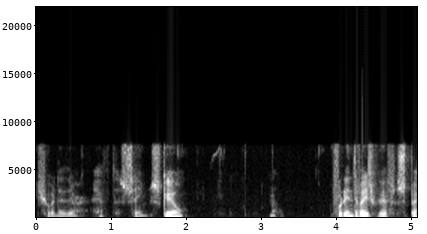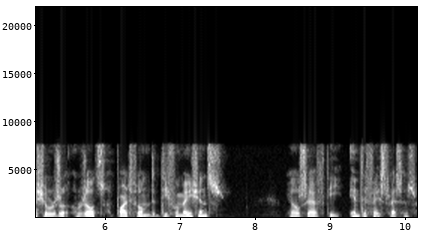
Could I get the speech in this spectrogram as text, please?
Make sure that they have the same scale. Now, for the interface, we have special resu results apart from the deformations. We also have the interface stresses.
